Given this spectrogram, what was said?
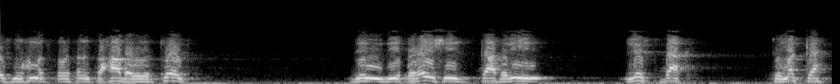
of Muhammad sallallahu alayhi wa sallam Sahaba were killed then the Qurayshis Kafirin left back to Mecca.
